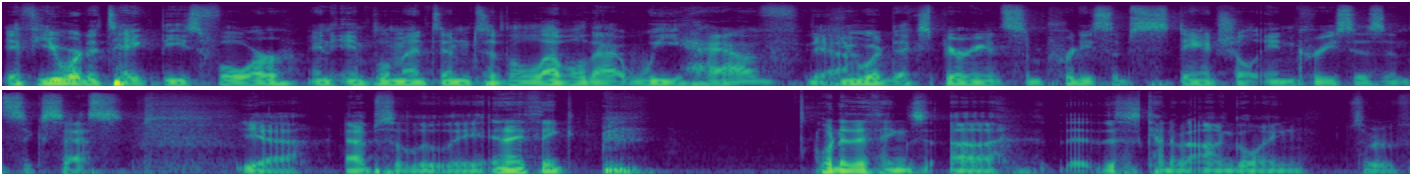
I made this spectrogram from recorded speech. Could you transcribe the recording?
if you were to take these four and implement them to the level that we have, yeah. you would experience some pretty substantial increases in success. Yeah, absolutely. And I think one of the things, uh, this is kind of an ongoing sort of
